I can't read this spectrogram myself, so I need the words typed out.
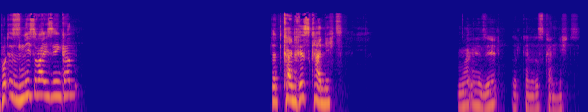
Kaputt ist es nicht, soweit ich sehen kann. Das hat kein Riss, kein nichts. Ja, ihr seht, das hat kein Riss, kein nichts.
